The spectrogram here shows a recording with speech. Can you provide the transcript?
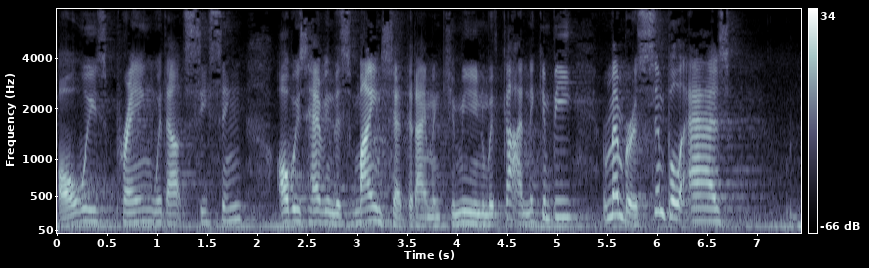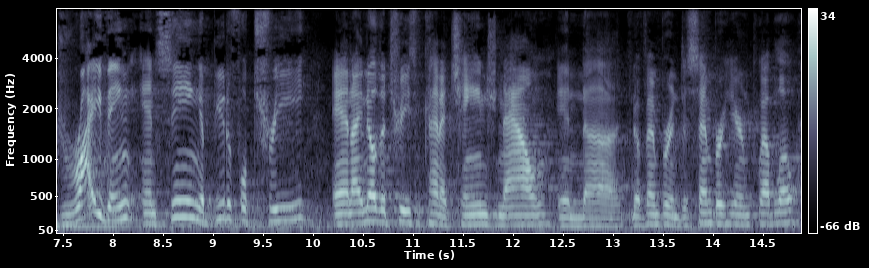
always praying without ceasing, always having this mindset that I'm in communion with God. And it can be, remember, as simple as driving and seeing a beautiful tree. And I know the trees have kind of changed now in uh, November and December here in Pueblo.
